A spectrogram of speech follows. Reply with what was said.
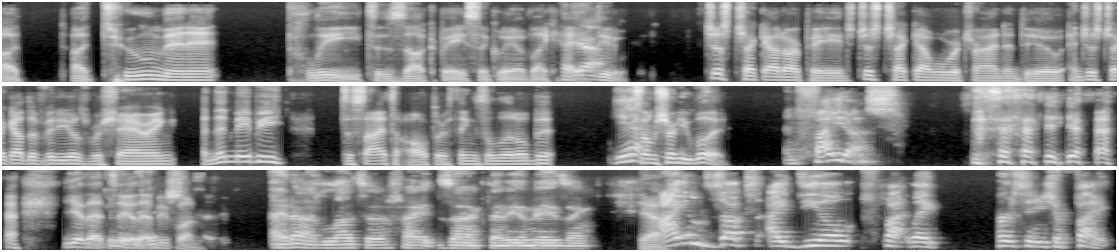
a a two minute plea to Zuck basically of like, hey, Yeah. dude, just check out our page, just check out what we're trying to do, and just check out the videos we're sharing, and then maybe decide to alter things a little bit. Yeah. So I'm sure he would. and fight us. yeah. Yeah, that Fucking too. That'd be fun. I know. I'd love to fight Zuck. That'd be amazing. Yeah. I am Zuck's ideal fight, like person he should fight.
